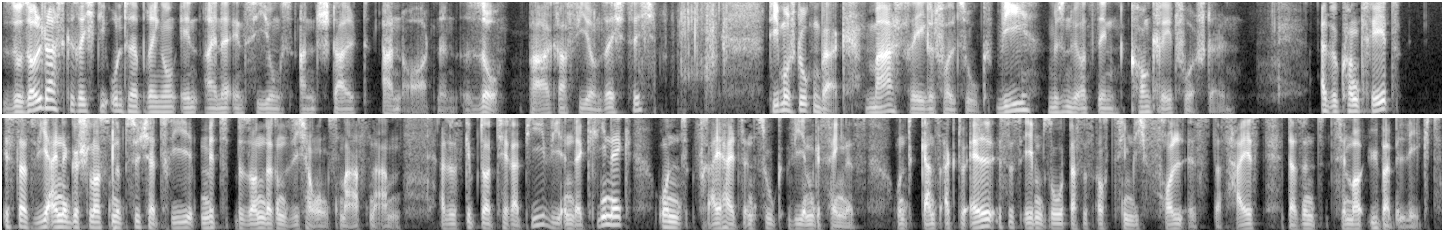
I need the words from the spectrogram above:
so soll das Gericht die Unterbringung in einer Entziehungsanstalt anordnen. So, Paragraph 64. Timo Stukenberg, Maßregelvollzug. Wie müssen wir uns den konkret vorstellen? Also konkret ist das wie eine geschlossene Psychiatrie mit besonderen Sicherungsmaßnahmen. Also es gibt dort Therapie wie in der Klinik und Freiheitsentzug wie im Gefängnis. Und ganz aktuell ist es eben so, dass es auch ziemlich voll ist. Das heißt, da sind Zimmer überbelegt.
